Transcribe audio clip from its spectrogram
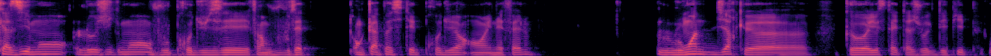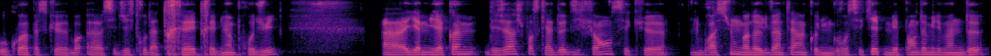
quasiment logiquement, vous produisez, enfin vous êtes en capacité de produire en NFL. Loin de dire que que State a joué avec des pipes ou quoi, parce que bon, CJ Stroud a très très bien produit. Il y, a quand même, déjà, je pense qu'il y a deux différences. C'est que Brassion en 2021 a connu une grosse équipe, mais pas en 2022,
